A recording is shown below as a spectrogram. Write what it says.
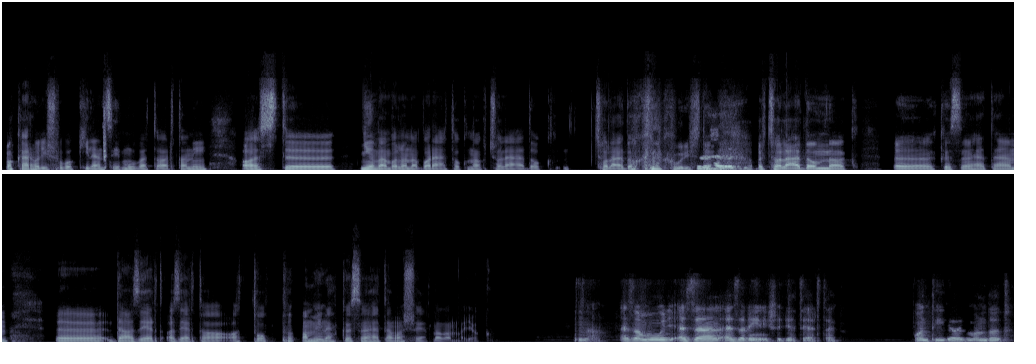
akárhol is fogok kilenc év múlva tartani, azt uh, nyilvánvalóan a barátoknak, családok, családoknak, úristen, a családomnak uh, köszönhetem, uh, de azért, azért a, a top, aminek köszönhetem, a saját magam vagyok. Na, ez amúgy, ezzel, ezzel én is egyetértek. Pont így, ahogy mondod.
